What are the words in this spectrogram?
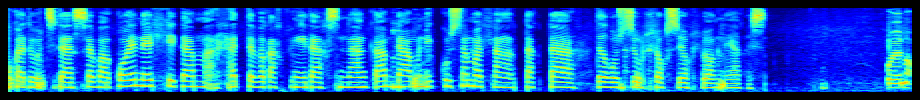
оқалуутилаассава қуяналли таама аттавеқарфигилаарсинаанга аама тааманиккуссама аллангартартаа теруссууллорсиорлуарниарис қуяна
